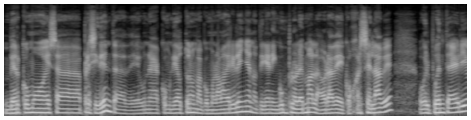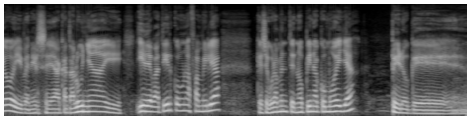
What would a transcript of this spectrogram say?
ver cómo esa presidenta de una comunidad autónoma como la madrileña no tenía ningún problema a la hora de cogerse el AVE o el puente aéreo y venirse a Cataluña y, y debatir con una familia que seguramente no opina como ella, pero que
